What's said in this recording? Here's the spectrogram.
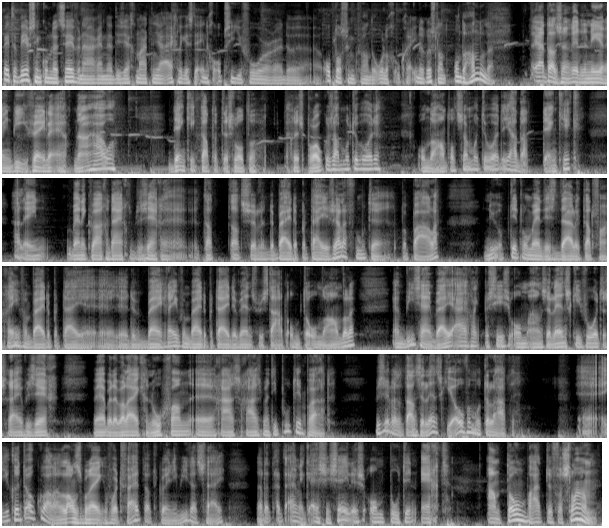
Peter Weersing komt uit Zevenaar en eh, die zegt... Maarten, ja, eigenlijk is de enige optie voor eh, de eh, oplossing van de oorlog Oekraïne-Rusland onderhandelen. Ja, dat is een redenering die velen echt nahouden. Denk ik dat er tenslotte gesproken zou moeten worden, onderhandeld zou moeten worden. Ja, dat denk ik. Alleen ben ik wel geneigd om te zeggen dat dat zullen de beide partijen zelf moeten bepalen. Nu op dit moment is het duidelijk dat van geen van beide partijen, eh, de, bij geen van beide partijen de wens bestaat om te onderhandelen. En wie zijn wij eigenlijk precies om aan Zelensky voor te schrijven, zeg, we hebben er wel eigenlijk genoeg van, uh, ga, eens, met die Poetin praten. We zullen het aan Zelensky over moeten laten. Uh, je kunt ook wel een lans breken voor het feit dat, ik weet niet wie dat zei, dat het uiteindelijk essentieel is om Poetin echt aantoonbaar te verslaan.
